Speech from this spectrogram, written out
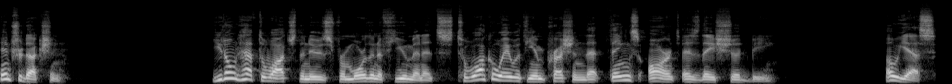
Introduction You don't have to watch the news for more than a few minutes to walk away with the impression that things aren't as they should be. Oh, yes,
